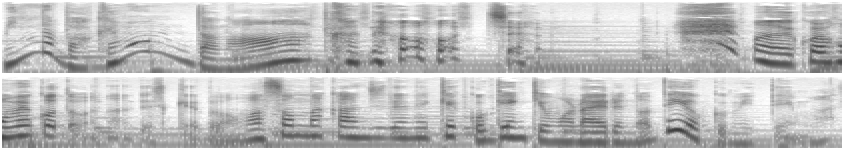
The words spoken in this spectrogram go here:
みんな化け物だなとかね思っちゃう。まあこれ褒め言葉なんですけど、まあ、そんな感じでね結構元気もらえるのでよく見ています、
